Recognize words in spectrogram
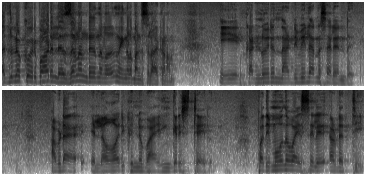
അതിലൊക്കെ ഒരുപാട് ലെസൺ ഉണ്ട് എന്നുള്ളത് നിങ്ങൾ മനസ്സിലാക്കണം. ഈ കണ്ണൂർ നടുവിൽ എന്ന സ്ഥലമുണ്ട്. അവിടെ എല്ലാവർക്കും ഭയങ്കര ഇഷ്ടമായിരുന്നു പതിമൂന്ന് വയസ്സിൽ അവിടെ എത്തി.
